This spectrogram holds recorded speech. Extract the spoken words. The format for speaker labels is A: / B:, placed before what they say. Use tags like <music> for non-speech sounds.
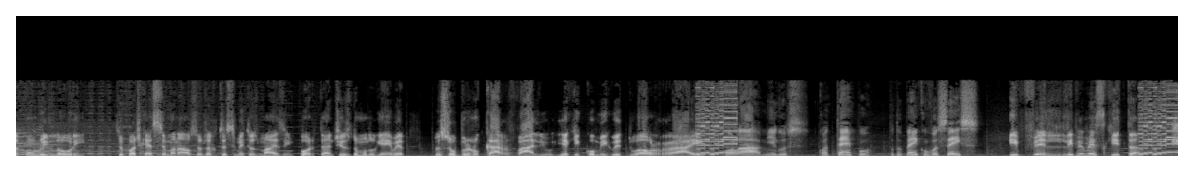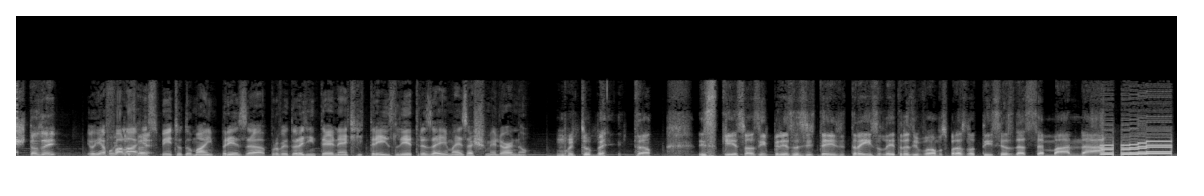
A: de volta com Reloading, seu podcast semanal sobre os acontecimentos mais importantes do mundo gamer. Eu sou Bruno Carvalho e aqui comigo Edu Alray.
B: Olá, amigos. Quanto tempo? Tudo bem com vocês?
A: E Felipe Mesquita.
C: Estamos aí.
B: Eu ia Muito falar bem. a respeito de uma empresa provedora de internet de três letras aí, mas acho melhor não.
A: Muito bem, <laughs> então esqueçam as empresas de três letras e vamos para as notícias da semana.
